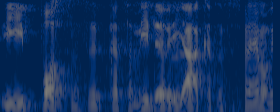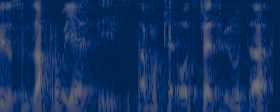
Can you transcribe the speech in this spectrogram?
I posle sam se, kad sam video i ja, kad sam se spremao, video sam zapravo jeste isto, samo če, od 4 minuta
